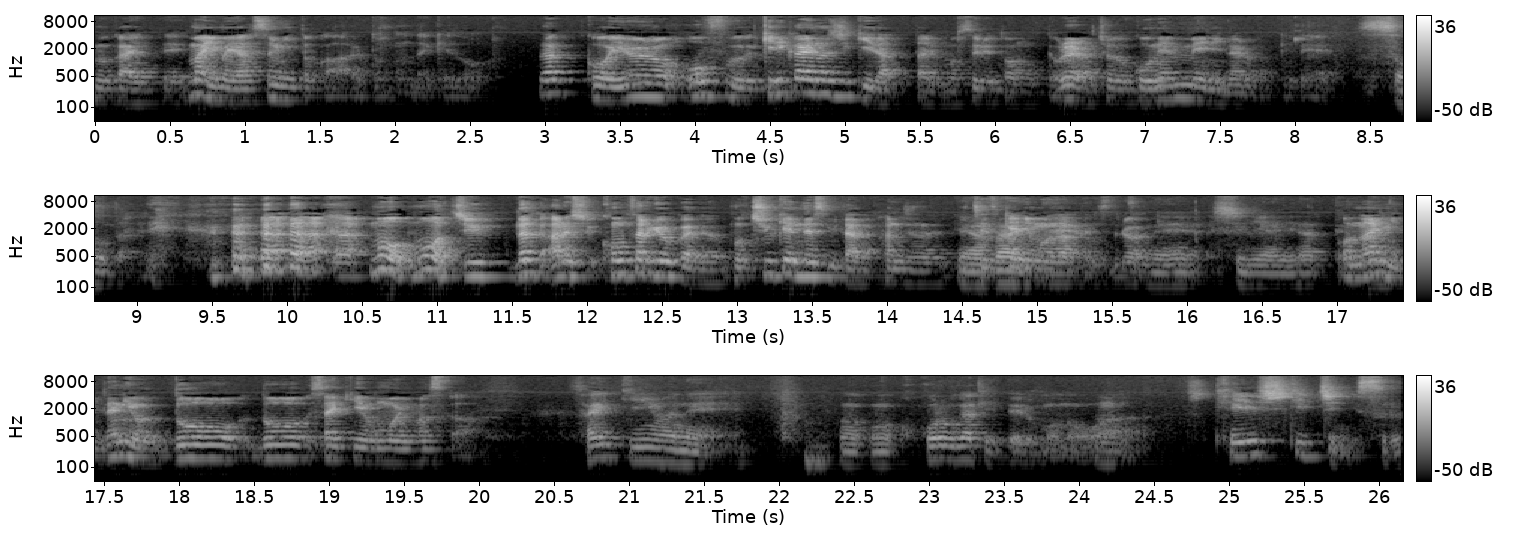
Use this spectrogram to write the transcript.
迎えてまあ今休みとかあると思うんだけどなんかこういろいろオフ切り替えの時期だったりもすると思って俺らちょうど5年目になるわけで。そうだね。もうもう中なんかある種コンサル業界ではもう中堅ですみたいな感じの位置づけにもなったりするわけで、ねシニアになってこれ何何をどうどう最近思いますか？最近はねこのこの心がけてるものは、形式値にするっ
